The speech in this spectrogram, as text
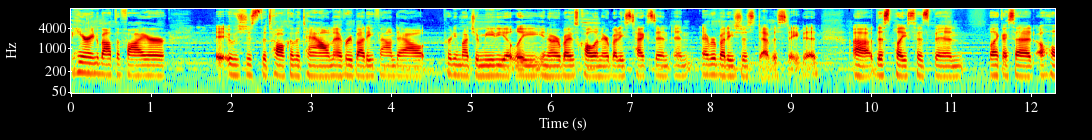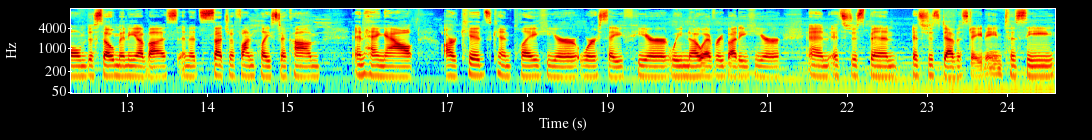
hearing about the fire it was just the talk of the town. Everybody found out pretty much immediately. You know, everybody's calling, everybody's texting, and everybody's just devastated. Uh, this place has been, like I said, a home to so many of us, and it's such a fun place to come and hang out. Our kids can play here. We're safe here. We know everybody here, and it's just been it's just devastating to see.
